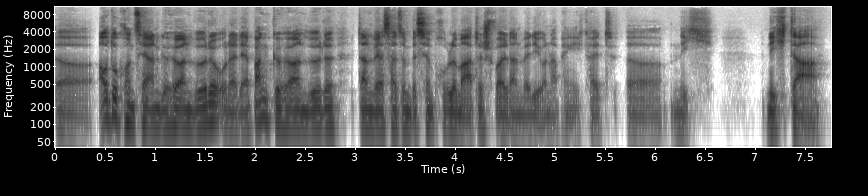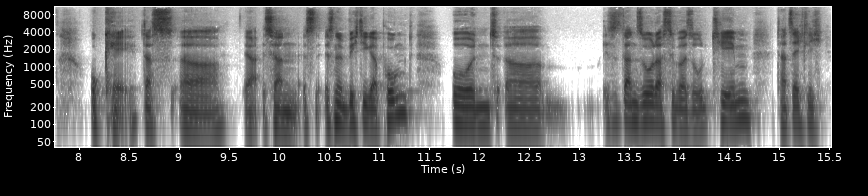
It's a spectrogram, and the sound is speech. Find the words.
äh, Autokonzern gehören würde oder der Bank gehören würde, dann wäre es halt so ein bisschen problematisch, weil dann wäre die Unabhängigkeit äh, nicht nicht da. Okay, das äh, ja, ist ja ein, ist, ist ein wichtiger Punkt. Und äh, ist es dann so, dass Sie bei so Themen tatsächlich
